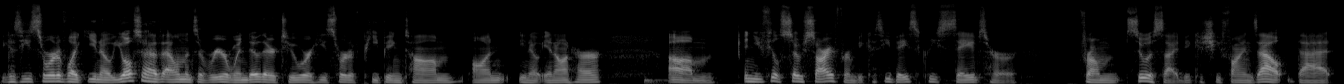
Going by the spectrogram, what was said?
because he's sort of like, you know, you also have elements of Rear Window there too where he's sort of peeping Tom on, you know, in on her. Um and you feel so sorry for him because he basically saves her from suicide because she finds out that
